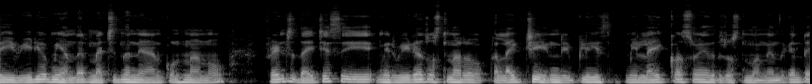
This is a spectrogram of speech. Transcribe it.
ఈ వీడియో మీ అందరికి నచ్చిందని నేను అనుకుంటున్నాను. ఫ్రెండ్స్ దయచేసి మీరు వీడియో చూస్తున్నారు ఒక లైక్ చేయండి ప్లీజ్. మీ లైక్ కోసమే ఎదురు చూస్తున్నాను. ఎందుకంటే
